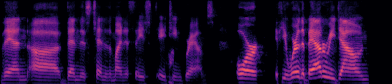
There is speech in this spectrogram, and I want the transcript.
than uh, than this 10 to the minus 18 grams. Or if you wear the battery down,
